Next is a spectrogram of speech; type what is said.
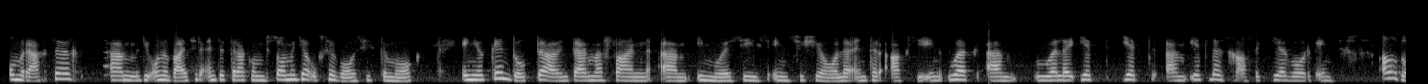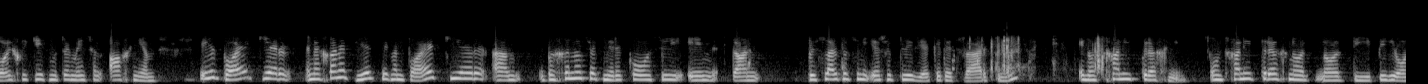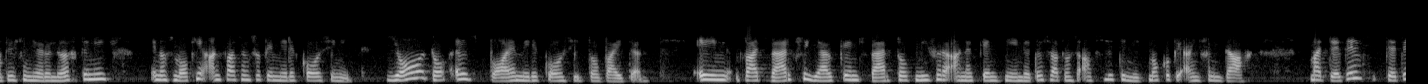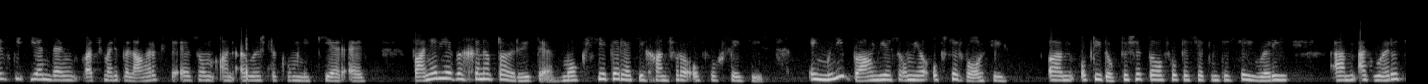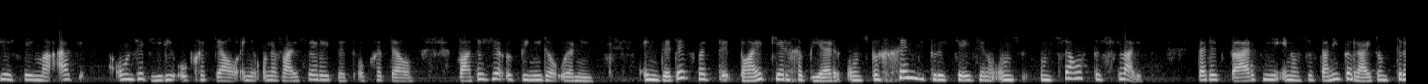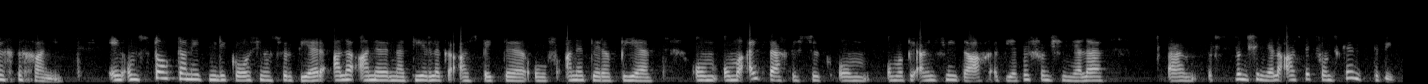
om regtig um die onderwyser in te trek om saam met jou observasies te maak en jou kind dop te hou in terme van um emosies en sosiale interaksie en ook um hoe hulle eet eet um eetlus geaffekteer word en al daai goedjies moet 'n mens in ag neem. En dit baie keer en ek gaan dit weer sê van baie keer um begin ons met medikasie en dan besluit ons in die eerste 2 weke dit werk nie en ons gaan nie terug nie. Ons gaan nie terug na na die pediatriese neuroloog toe nie en ons maak nie aanpassings op die medikasie nie. Ja, daar is baie medikasies daar buite. En wat werk vir jou kind, werk dalk nie vir 'n ander kind nie en dit is wat ons absoluut nie maak op die einde van die dag. Maar dit is dit is die een ding wat vir my die belangrikste is om aan ouers te kommunikeer is wanneer jy begin op daai roete, maak seker dat jy gaan vir 'n opvolgsessies en moenie bang wees om jou observasies um, op die dokter se tafel te sit en te sê hoorie um, ek hoor dit jy sê maar ek ons het hierdie opgetel en die onderwyser het dit opgetel. Wat is jou opinie daaroor nie? En dit is wat baie keer gebeur. Ons begin die proses en ons onsself besluit dat dit werk nie en ons is dan nie bereid om terug te gaan nie. En ons stop dan net medikasie ons probeer alle ander natuurlike aspekte of ander terapieë om om 'n uitweg te soek om om op die einde van die dag 'n beter funksionele um funksionele aspek van ons kind te bied.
